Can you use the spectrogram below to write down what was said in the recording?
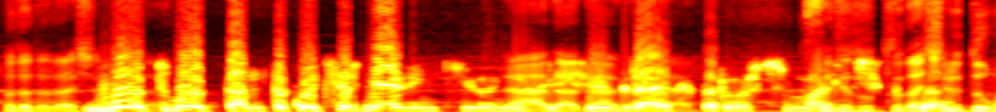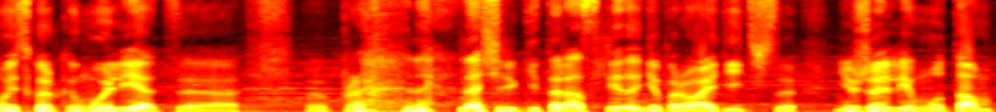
Вот это, да? щас? Вот, вот там такой чернявенький у них Да, да, еще да, играет да, да. хороший Кстати, мальчик. тут да. начали думать, сколько ему лет. э, про- Начали какие-то расследования проводить, что неужели ему там,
